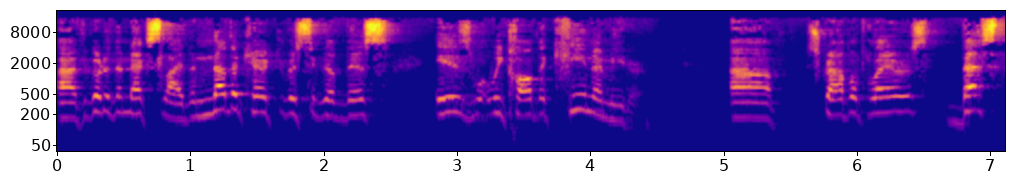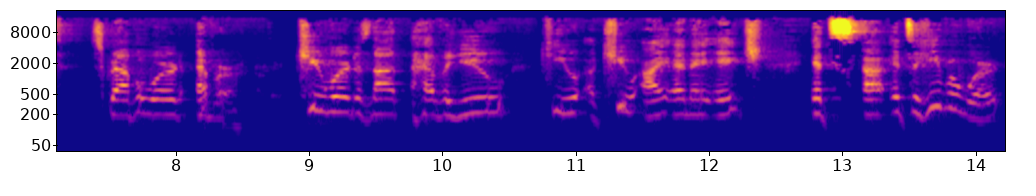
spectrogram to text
Uh, if you go to the next slide, another characteristic of this is what we call the Qinah meter. Uh, Scrabble players, best Scrabble word ever. Q word does not have a U, Q Q I N A H. It's, uh, it's a Hebrew word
